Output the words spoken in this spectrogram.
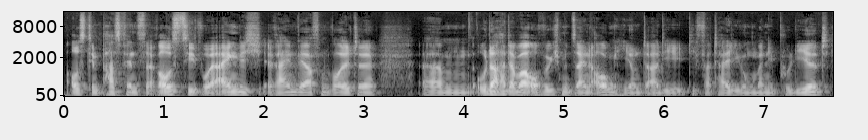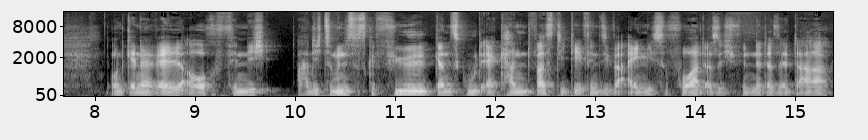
aus dem Passfenster rauszieht, wo er eigentlich reinwerfen wollte. Ähm, oder hat aber auch wirklich mit seinen Augen hier und da die, die Verteidigung manipuliert. Und generell auch, finde ich, hatte ich zumindest das Gefühl, ganz gut erkannt, was die Defensive eigentlich so vorhat. Also ich finde, dass er da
